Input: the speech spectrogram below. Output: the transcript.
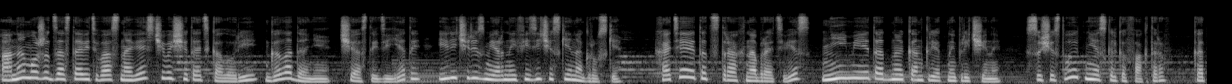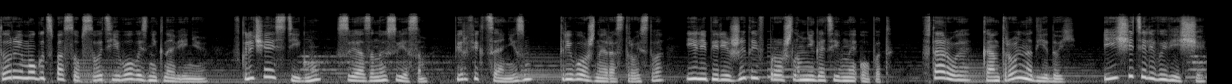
Она может заставить вас навязчиво считать калории, голодание, частые диеты или чрезмерные физические нагрузки. Хотя этот страх набрать вес не имеет одной конкретной причины, существует несколько факторов, которые могут способствовать его возникновению, включая стигму, связанную с весом, перфекционизм, тревожное расстройство или пережитый в прошлом негативный опыт. Второе – контроль над едой. Ищете ли вы вещи,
